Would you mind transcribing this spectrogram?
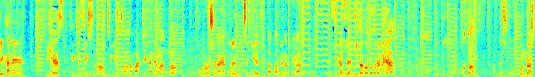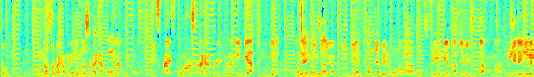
যেখানে পিএস সিক্সটি সিক্স হচ্ছে কি স্টল নাম্বার যেখানে মাত্র পনেরোশো টাকা করে হচ্ছে গিয়ে জুতা পাবেন আপনারা। ঠিক আছে? জুতা কত করে ভাইয়া? কত? পনেরোশো। পনেরোশো টাকা মানে পনেরোশো টাকা বন্ধুরা। ফিক্স প্রাইস পনেরোশো টাকা করে। এগুলো কি ইন্ডিয়ান ইন্ডিয়ান আচ্ছা ইন্ডিয়ান ইন্ডিয়ান পাঞ্জাবের ওনারা বলতেছে ইন্ডিয়ান পাঞ্জাবের জুতা। মাত্র যেটাই নেবেন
